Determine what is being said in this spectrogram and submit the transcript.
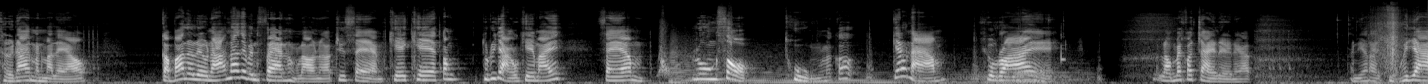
เธอได้มันมาแล้ว กลับบ้านเร็วๆนะ น่าจะเป็นแฟนของเรานะครับ ชื่อแซมเคเคต้องทุกอย่างโอเคไหมแซมโลงศพถุงแล้วก็แก้วน้ำคือไร เราไม่เข้าใจเลยนะครับ อันนี้อะไรถุงพยา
